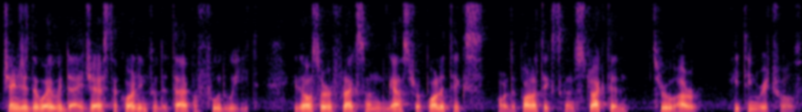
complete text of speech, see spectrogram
changes the way we digest according to the type of food we eat. It also reflects on gastropolitics, or the politics constructed through our eating rituals.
